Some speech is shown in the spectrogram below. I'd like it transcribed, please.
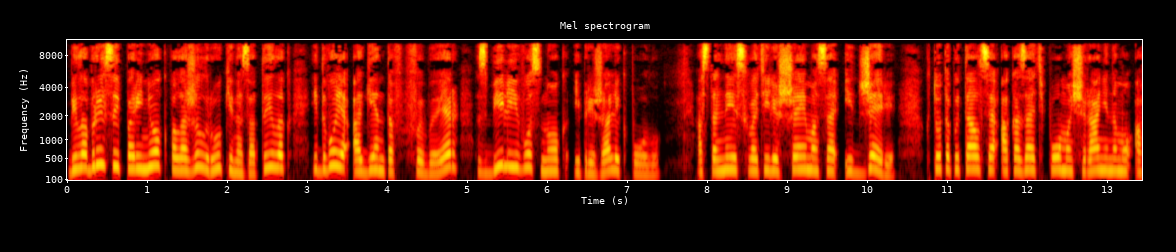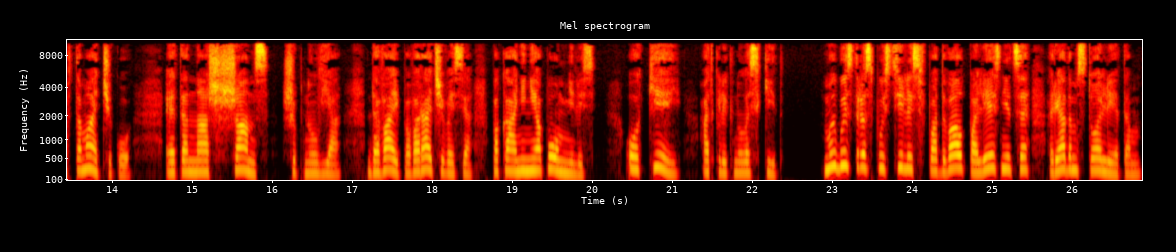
Белобрысый паренек положил руки на затылок, и двое агентов ФБР сбили его с ног и прижали к полу. Остальные схватили Шеймаса и Джерри. Кто-то пытался оказать помощь раненому автоматчику. «Это наш шанс», — шепнул я. «Давай, поворачивайся, пока они не опомнились». «Окей», — откликнулась Кит. Мы быстро спустились в подвал по лестнице рядом с туалетом.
